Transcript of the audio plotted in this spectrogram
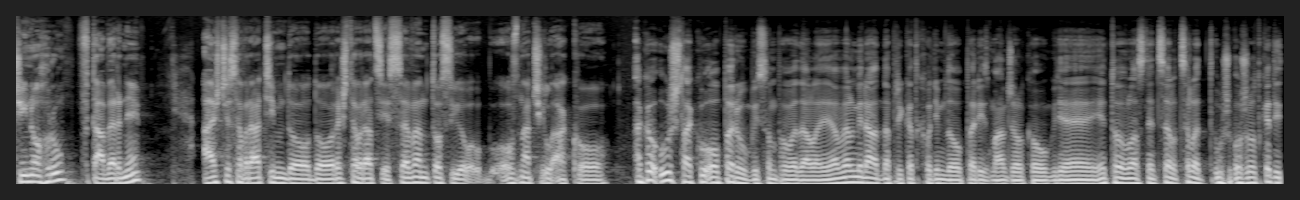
Činohru v taverne. A ešte sa vrátim do, do reštaurácie Seven, to si označil ako ako už takú operu by som povedal. Ja veľmi rád napríklad chodím do opery s manželkou, kde je to vlastne celé, celé už, už odkedy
